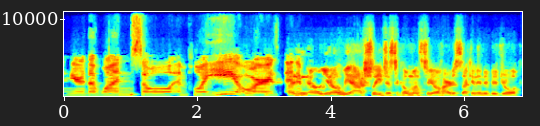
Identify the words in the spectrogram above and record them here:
And you're the one sole employee, or is it a- no? You know, we actually just a couple months ago hired a second individual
